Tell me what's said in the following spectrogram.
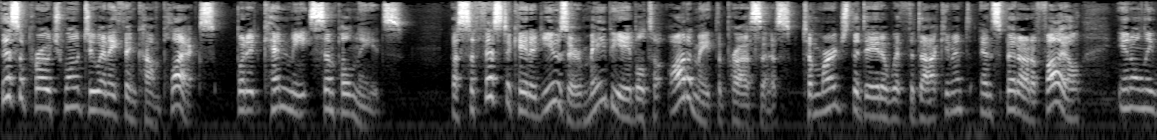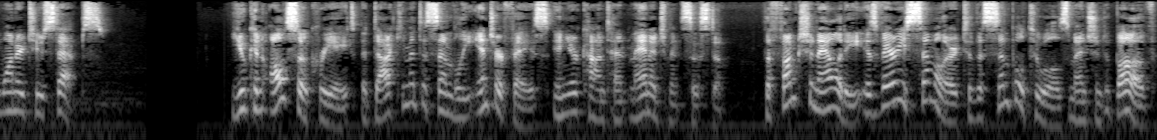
This approach won't do anything complex, but it can meet simple needs. A sophisticated user may be able to automate the process to merge the data with the document and spit out a file in only one or two steps. You can also create a document assembly interface in your content management system. The functionality is very similar to the simple tools mentioned above,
